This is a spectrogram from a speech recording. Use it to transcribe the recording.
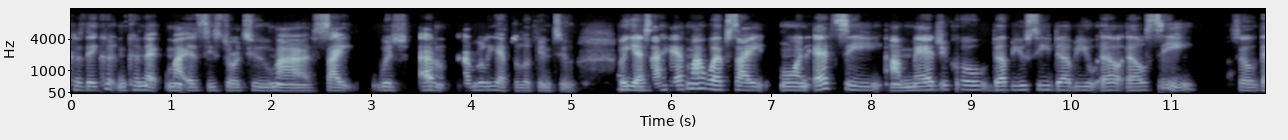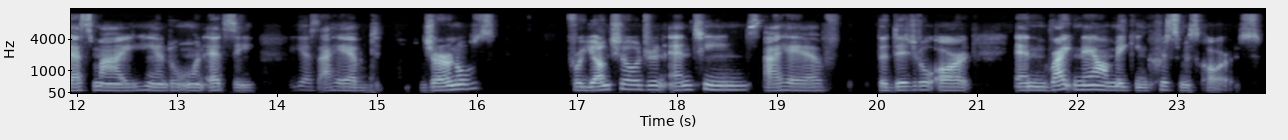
because they couldn't connect my Etsy store to my site, which I don't I really have to look into. But yes, I have my website on Etsy. I'm magical WCW LLC. So that's my handle on Etsy. Yes, I have d- journals for young children and teens. I have the digital art. And right now I'm making Christmas cards.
